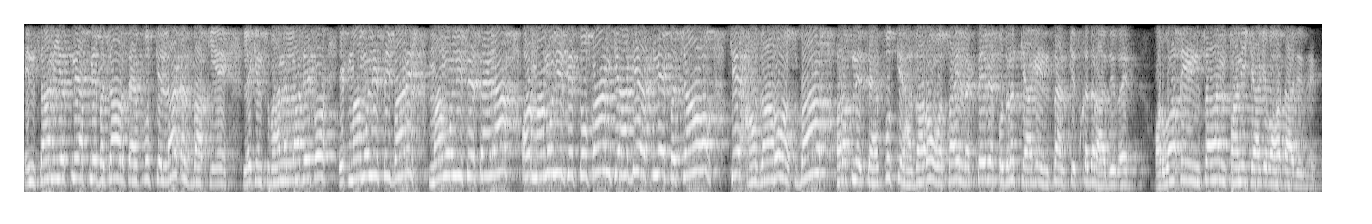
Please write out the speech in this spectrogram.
انسانیت نے اپنے بچاؤ اور تحفظ کے لاکھ اسباب کیے ہیں۔ لیکن سبحان اللہ دیکھو، ایک معمولی سی بارش، معمولی سے سیلاب اور معمولی سے طوفان کے آگے اپنے بچاؤ کے ہزاروں اسباب اور اپنے تحفظ کے ہزاروں وسائل رکھتے ہوئے قدرت کے آگے انسان کس قدر عاجز ہے۔ اور واقعی انسان پانی کے آگے بہت عاجز ہے۔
